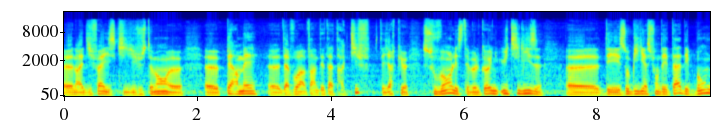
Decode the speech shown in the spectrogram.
dans la DeFi, ce qui justement permet d'avoir, enfin, d'être attractif. C'est-à-dire que souvent, les stablecoins utilisent euh, des obligations d'État, des bonds,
